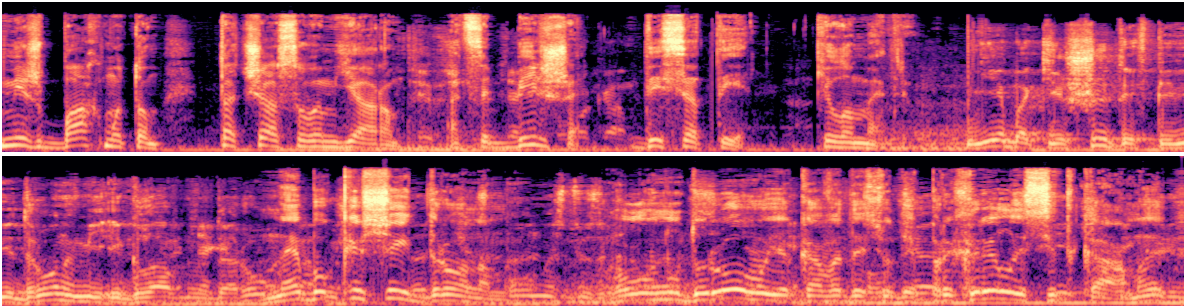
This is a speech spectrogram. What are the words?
між Бахмутом та Часовим Яром. А це більше 10 кілометрів. Небо кишит FPV-дронами и главную дорогу. Небо кишить дронами. Головну дорогу, яка веде сюди, прикрили сітками,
